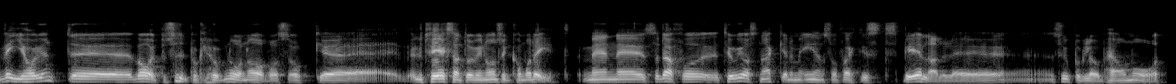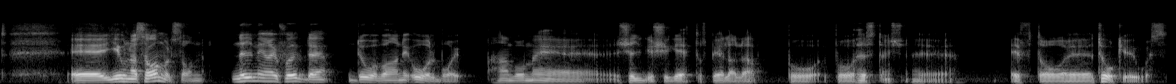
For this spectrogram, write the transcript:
vi har ju inte eh, varit på Superklubb någon av oss och eh, är tveksamt om vi någonsin kommer dit. Men eh, så därför tog jag och snackade med en som faktiskt spelade det, Superglobe här om året. Eh, Jonas Samuelsson, numera i Skövde, då var han i Ålborg. Han var med 2021 och spelade där på, på hösten efter Tokyo-OS.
